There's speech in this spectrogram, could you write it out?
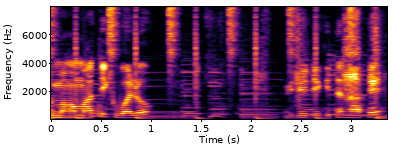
Yung mga matik, walo. Ididikitan natin.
